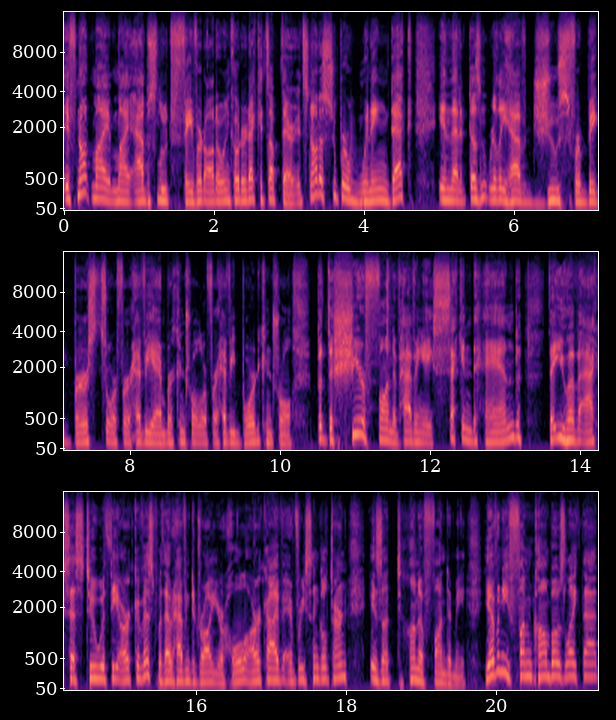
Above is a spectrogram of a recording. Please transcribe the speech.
if not my my absolute favorite auto encoder deck, it's up there. It's not a super winning deck in that it doesn't really have juice for big bursts or for heavy amber control or for heavy board control, but the sheer fun of having a second hand that you have access to with the archivist without having to draw your whole archive every single turn is a ton of fun to me. You have any fun combos like that?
